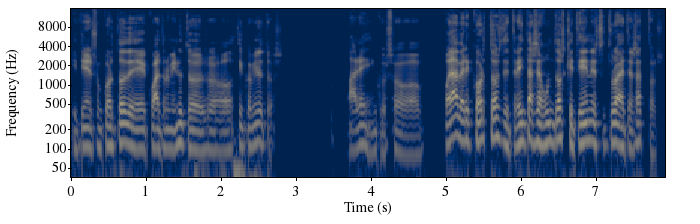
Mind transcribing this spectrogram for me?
Y tienes un corto de cuatro minutos o cinco minutos. ¿Vale? Incluso puede haber cortos de 30 segundos que tienen estructura de tres actos.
